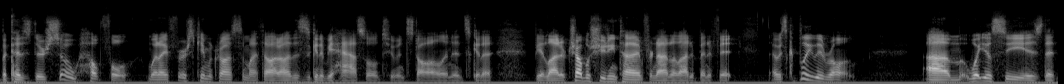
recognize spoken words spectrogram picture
because they're so helpful. When I first came across them, I thought, oh, this is going to be a hassle to install and it's going to be a lot of troubleshooting time for not a lot of benefit. I was completely wrong. Um, what you'll see is that,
